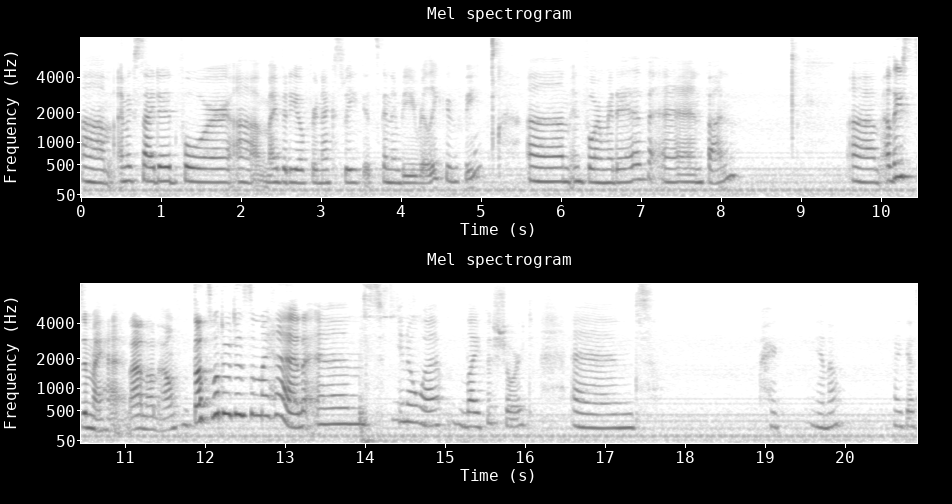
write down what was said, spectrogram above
Um, I'm excited for uh, my video for next week. It's going to be really goofy, um, informative, and fun. Um, at least in my head. I don't know. That's what it is in my head. And you know what? Life is short. And I, you know, I guess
